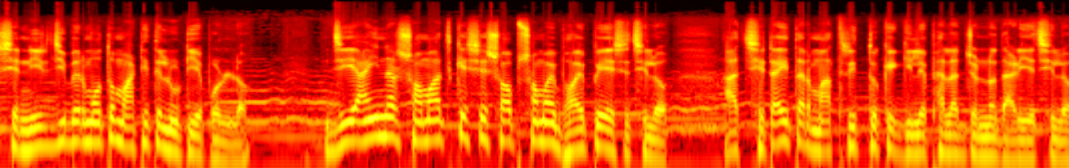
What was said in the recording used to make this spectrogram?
সে নির্জীবের মতো মাটিতে লুটিয়ে পড়ল। যে আইন আর সমাজকে সে সব সময় ভয় পেয়ে এসেছিল আজ সেটাই তার মাতৃত্বকে গিলে ফেলার জন্য দাঁড়িয়েছিল।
